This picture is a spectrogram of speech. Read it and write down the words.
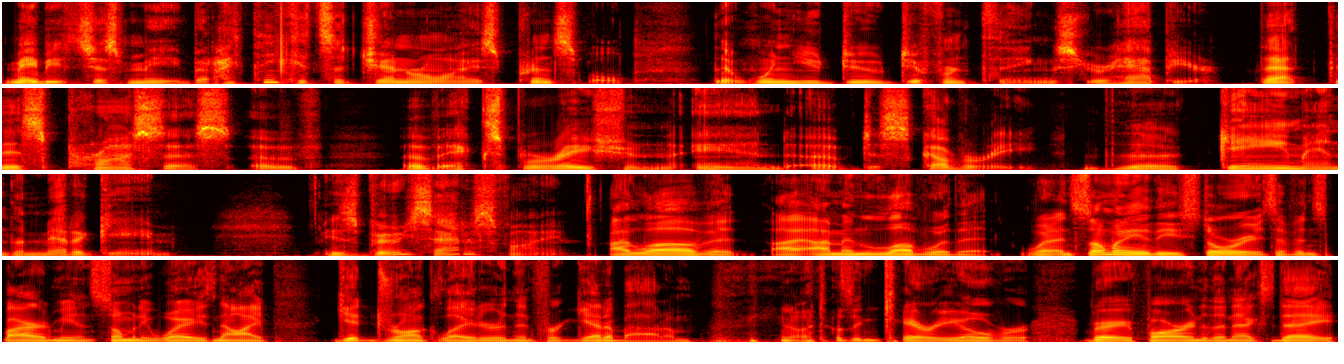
Maybe it's just me, but I think it's a generalized principle that when you do different things, you're happier. That this process of of exploration and of discovery, the game and the metagame, is very satisfying. I love it. I, I'm in love with it. When, and so many of these stories have inspired me in so many ways. Now I get drunk later and then forget about them. you know, it doesn't carry over very far into the next day.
